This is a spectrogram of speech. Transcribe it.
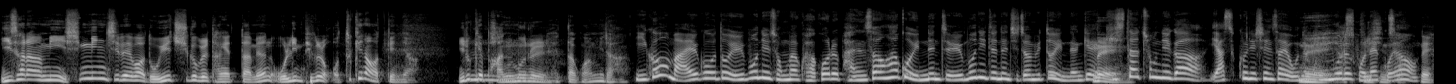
이 사람이 식민 지배와 노예 취급을 당했다면 올림픽을 어떻게 나왔겠냐 이렇게 음. 반문을 했다고 합니다. 이거 말고도 일본이 정말 과거를 반성하고 있는지 의문이 드는 지점이 또 있는 게 네. 기시다 총리가 야스쿠니 신사에 오늘 네, 공문을 보냈고요. 네,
